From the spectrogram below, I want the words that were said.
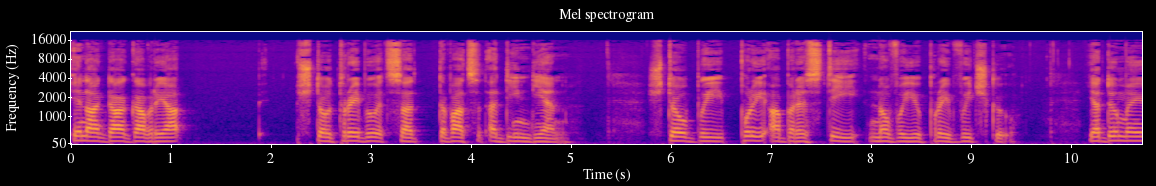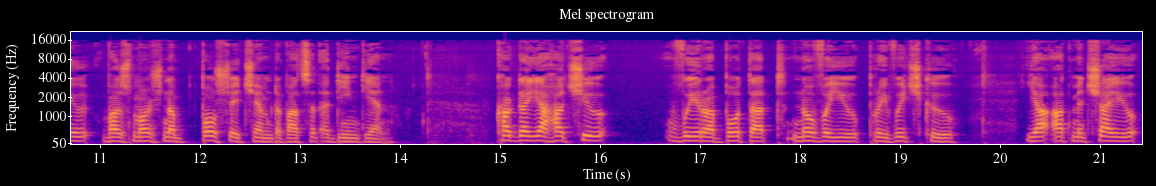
Иногда говорят, что требуется 21 день, чтобы приобрести новую привычку. Я думаю, возможно, больше, чем 21 день. Когда я хочу выработать новую привычку, я отмечаю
